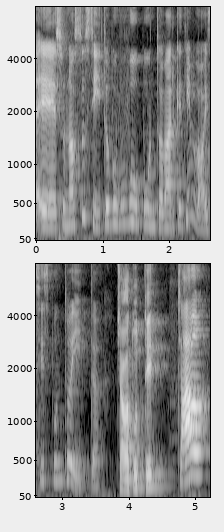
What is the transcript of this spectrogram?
e sul nostro sito www.marketingvoices.it. Ciao a tutti. Ciao.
